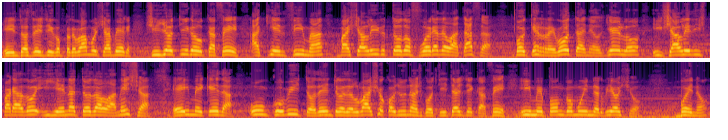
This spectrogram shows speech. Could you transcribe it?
Y entonces digo, pero vamos a ver, si yo tiro el café aquí encima, va a salir todo fuera de la taza, porque rebota en el hielo y sale disparado y llena toda la mesa. Eh, Y me queda un cubito dentro del vaso con unas gotitas de café y me pongo muy nervioso. Bueno,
